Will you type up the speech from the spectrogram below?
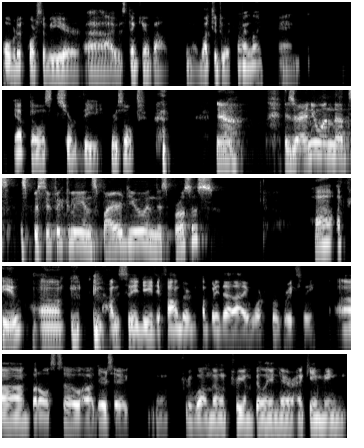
over the course of a year, uh, I was thinking about you know what to do with my life, and yep, that was sort of the result. yeah, is there anyone that specifically inspired you in this process? Uh, a few. Um, obviously, the, the founder of the company that I work for briefly, um, but also uh, there's a you know, pretty well known Korean billionaire, a gaming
